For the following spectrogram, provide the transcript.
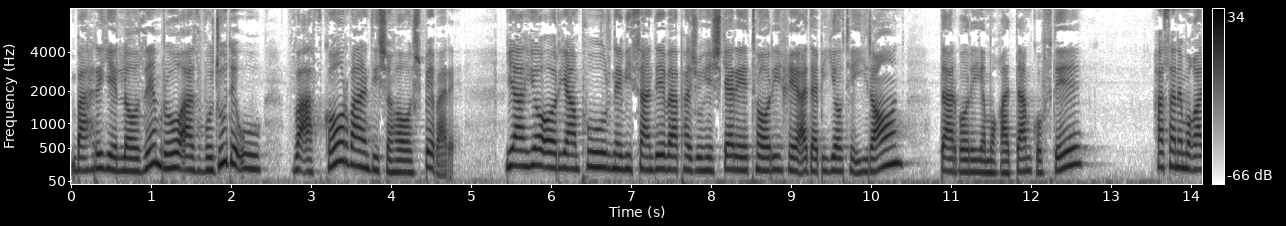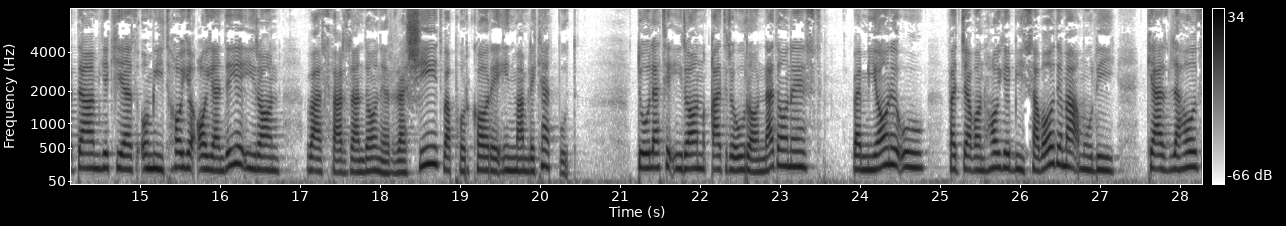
بهره لازم رو از وجود او و افکار و اندیشه هاش ببره. یحیی آریانپور نویسنده و پژوهشگر تاریخ ادبیات ایران درباره مقدم گفته حسن مقدم یکی از امیدهای آینده ایران و از فرزندان رشید و پرکار این مملکت بود دولت ایران قدر او را ندانست و میان او و جوانهای بی سواد معمولی که از لحاظ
